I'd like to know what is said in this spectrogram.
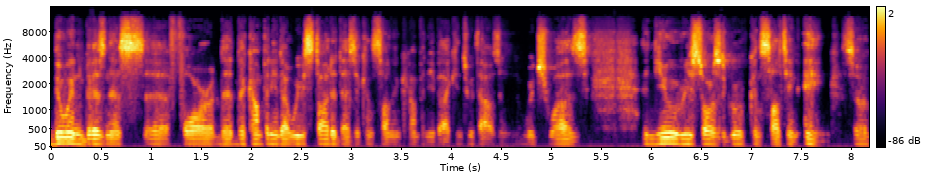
doing business uh, for the, the company that we started as a consulting company back in 2000, which was a new resource group consulting Inc. So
